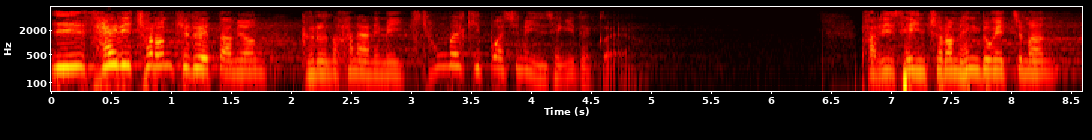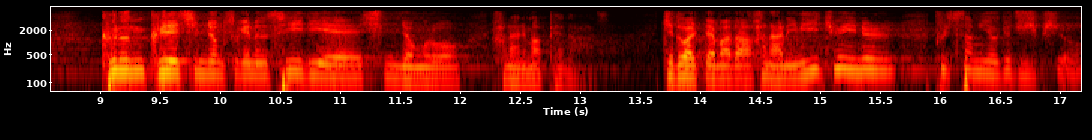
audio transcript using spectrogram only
이 세리처럼 기도했다면 그는 하나님이 정말 기뻐하시는 인생이 될 거예요. 바리새인처럼 행동했지만 그는 그의 심령 속에는 세리의 심령으로 하나님 앞에 나와서 기도할 때마다 하나님 이 죄인을 불쌍히 여겨 주십시오.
